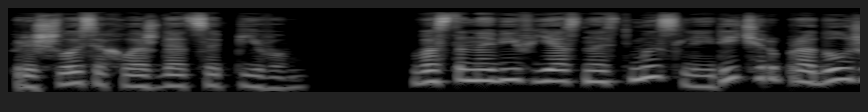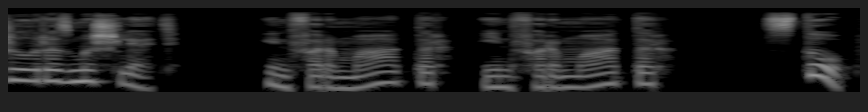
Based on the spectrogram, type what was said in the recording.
Пришлось охлаждаться пивом. Восстановив ясность мыслей, Ричард продолжил размышлять. Информатор, информатор. Стоп!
